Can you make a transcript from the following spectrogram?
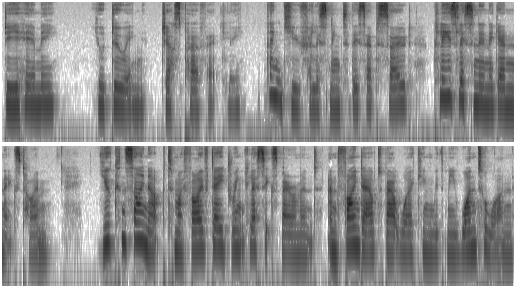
Do you hear me? You're doing just perfectly. Thank you for listening to this episode. Please listen in again next time. You can sign up to my five day Drink Less experiment and find out about working with me one to one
